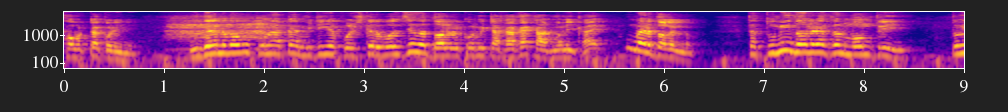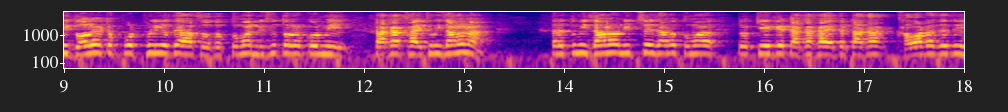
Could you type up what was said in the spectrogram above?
খবরটা করিনি। উদয়নবাবু কোনো একটা মিটিংয়ে পরিষ্কার বলছে, ও দলের কর্মী টাকা খায় কাটমানি খায় উমের দলের লোক। তা তুমি দলের একজন মন্ত্রী, তুমি দলের একটা পোর্টফোলিওতে আসো তা তোমার নিচু দলের কর্মী টাকা খায়, তুমি জানো না? তাহলে তুমি জানো, নিশ্চয়ই জানো তোমার তো কে কে টাকা খায়, তা টাকা খাওয়াটা যদি তুমি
